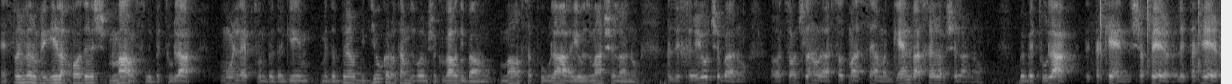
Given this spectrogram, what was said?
24 לחודש, מרס בבתולה מול נפטון בדגים, מדבר בדיוק על אותם דברים שכבר דיברנו. מרס, הפעולה, היוזמה שלנו, הזכריות שבנו, הרצון שלנו לעשות מעשה, המגן והחרב שלנו, בבתולה, לתקן, לשפר, לטהר,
